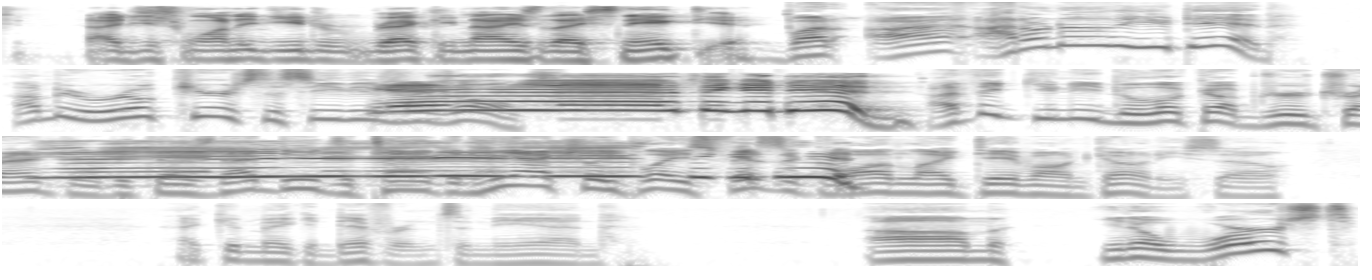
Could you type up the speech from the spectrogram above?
I just wanted you to recognize that I snaked you. But I, I don't know that you did. I'll be real curious to see these Yeah, results. I think I did. I think you need to look up Drue Tranquill because that dude's a tank and he actually plays physical, unlike Te'von Coney. So that could make a difference in the end. Um, you know, worst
